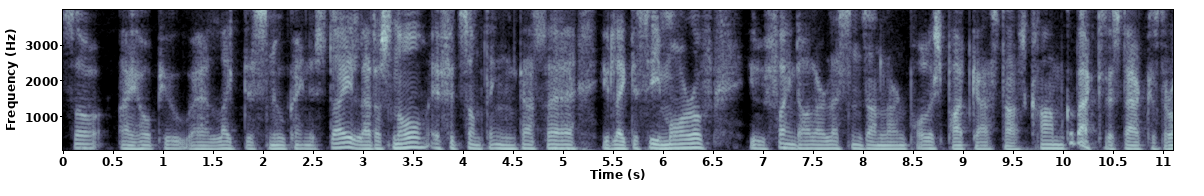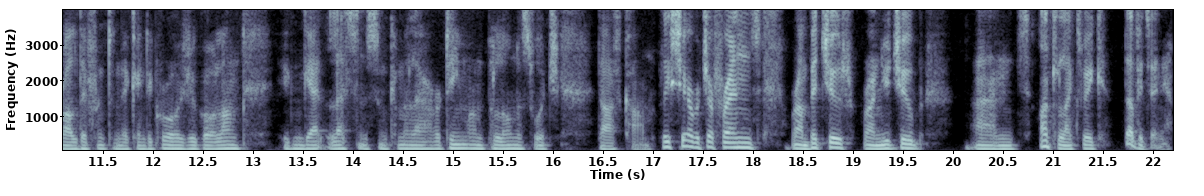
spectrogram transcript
So I hope you uh, like this new kind of style. Let us know if it's something that uh, you'd like to see more of. You'll find all our lessons on learnpolishpodcast.com. Go back to the start because they're all different and they kind of grow as you go along. You can get lessons from Camilla, her team on polonaswitch.com. Please share with your friends. We're on BitChute, we're on YouTube. And until next week, do widzenia.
